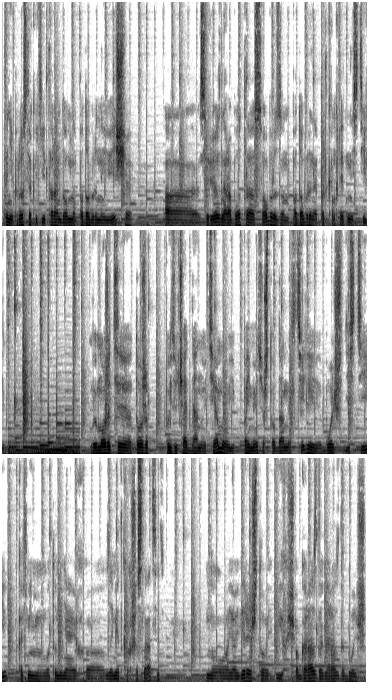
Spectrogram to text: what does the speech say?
это не просто какие-то рандомно подобранные вещи, а серьезная работа с образом, подобранная под конкретный стиль. Вы можете тоже поизучать данную тему и поймете, что данных стилей больше 10, как минимум вот у меня их э, в заметках 16, но я уверен, что их еще гораздо-гораздо больше.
